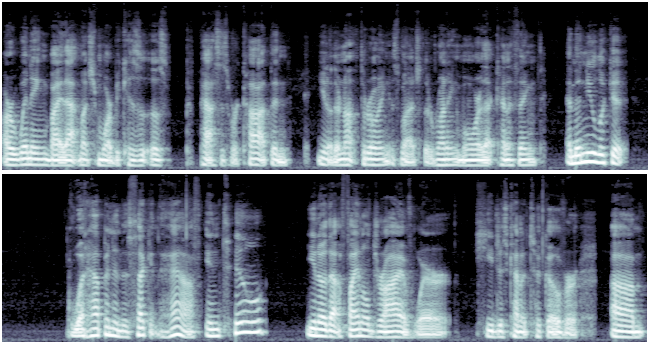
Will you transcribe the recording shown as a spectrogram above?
are winning by that much more because those passes were caught, then you know, they're not throwing as much, they're running more, that kind of thing. And then you look at what happened in the second half until, you know, that final drive where he just kind of took over. Um,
